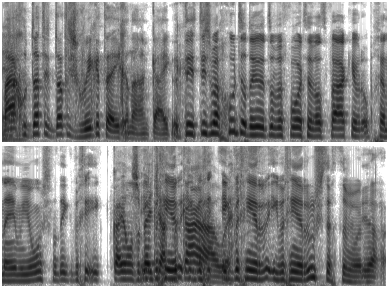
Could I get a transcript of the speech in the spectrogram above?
Maar goed, dat is, dat is hoe ik er tegenaan kijk. Het, is, het is maar goed dat we het op het voortaan wat vaker hebben op gaan nemen, jongens. Want ik begin, ik, Kan je ons een beetje begin, uit elkaar ik begin, houden? ik, begin, ik begin roestig te worden. Ja.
